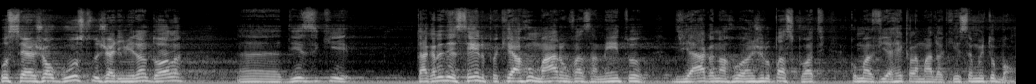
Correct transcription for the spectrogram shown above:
O Sérgio Augusto, do Jardim Mirandola, é, diz que está agradecendo porque arrumaram um vazamento de água na rua Ângelo Pascotti, como havia reclamado aqui, isso é muito bom.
